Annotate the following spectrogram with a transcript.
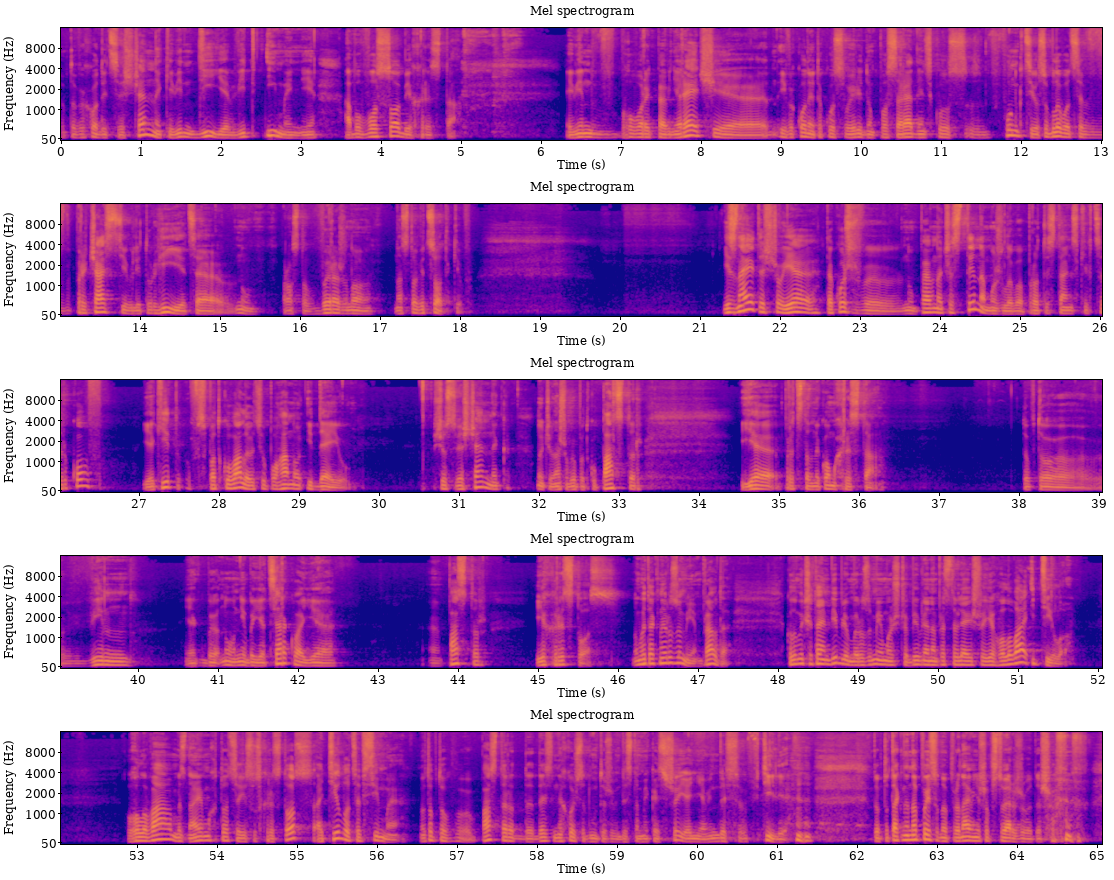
Тобто виходить священник і він діє від імені або в особі Христа. І Він говорить певні речі е, і виконує таку своєрідну посередницьку функцію. Особливо це в причасті, в літургії, це ну, просто виражено на 100%. І знаєте, що є також е, ну, певна частина, можливо, протестантських церков, які спадкували оцю погану ідею, що священник, ну чи в нашому випадку пастор, є представником Христа. Тобто він, якби, ну, ніби є церква, є е, пастор, є Христос. Ну, ми так не розуміємо, правда? Коли ми читаємо Біблію, ми розуміємо, що Біблія нам представляє, що є голова і тіло. Голова, ми знаємо, хто це Ісус Христос, а тіло це всі ми. Ну, тобто, пастор десь не хочеться думати, що він десь там якась шия, ні, він десь в тілі. Тобто так не написано, принаймні, щоб стверджувати, що.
